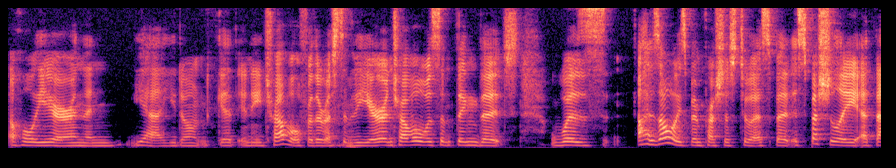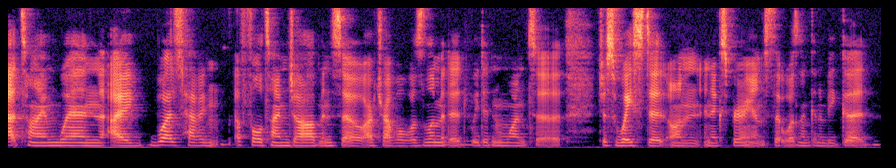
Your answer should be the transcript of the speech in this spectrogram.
a whole year and then yeah you don't get any travel for the rest of the year and travel was something that was has always been precious to us but especially at that time when i was having a full-time job and so our travel was limited we didn't want to just waste it on an experience that wasn't going to be good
